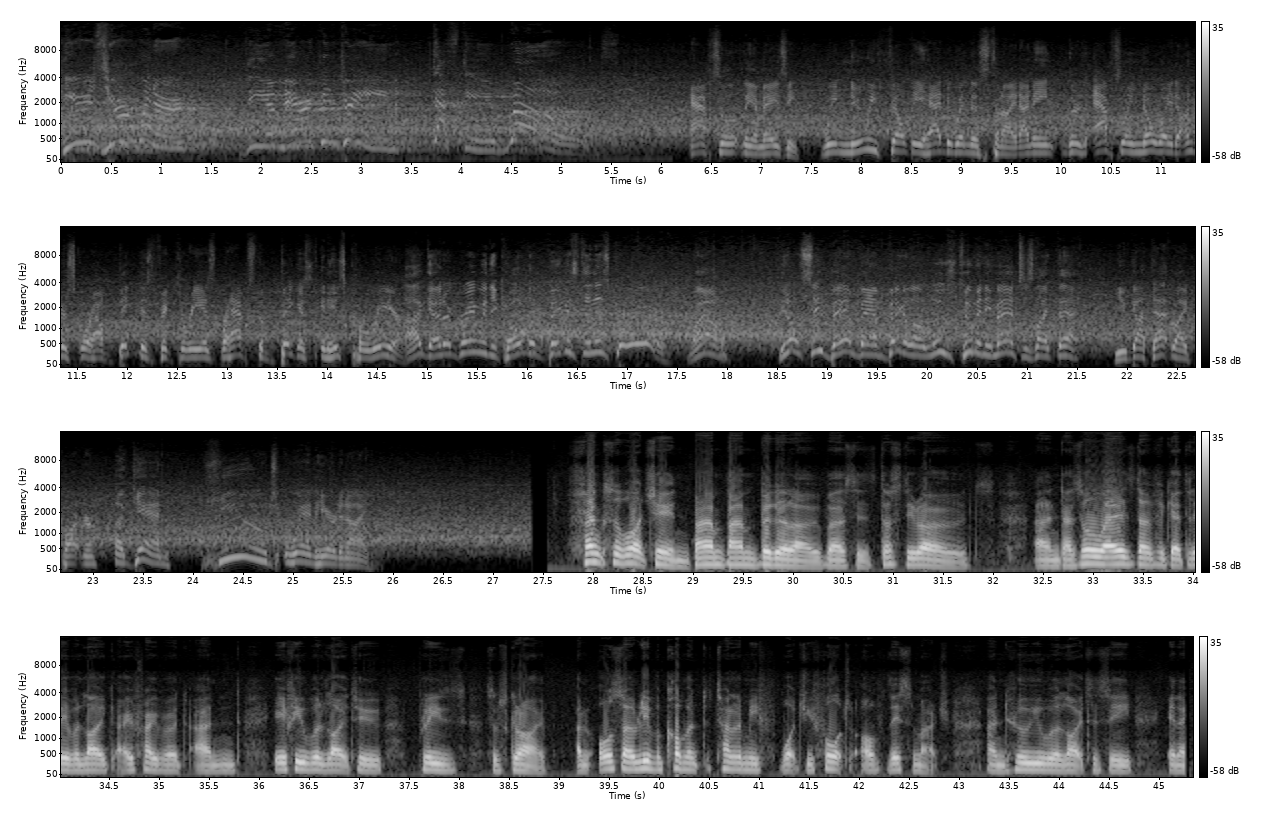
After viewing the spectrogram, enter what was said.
Here's your winner, the American Dream, Dusty Rhodes. Absolutely amazing. We knew he felt he had to win this tonight. I mean, there's absolutely no way to underscore how big this victory is, perhaps the biggest in his career. I got to agree with you, Cole. The biggest in his career. Wow. You don't see Bam Bam Bigelow lose too many matches like that. You got that right, partner. Again, huge win here tonight. Thanks for watching Bam Bam Bigelow versus Dusty Rhodes. And as always, don't forget to leave a like, a favourite, and if you would like to, please subscribe. And also leave a comment telling me what you thought of this match and who you would like to see in a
